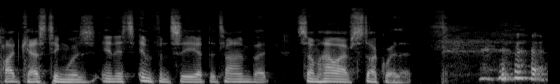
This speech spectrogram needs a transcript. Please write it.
podcasting was in its infancy at the time, but somehow I've stuck with it.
